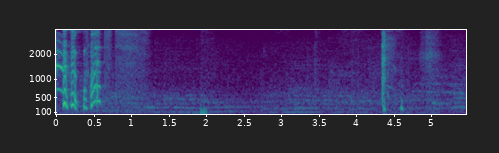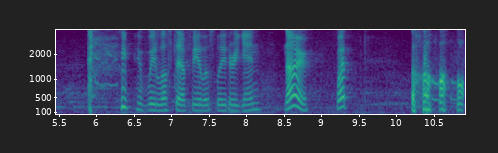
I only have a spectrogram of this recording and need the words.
what? Have we lost our fearless leader again? No. What?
